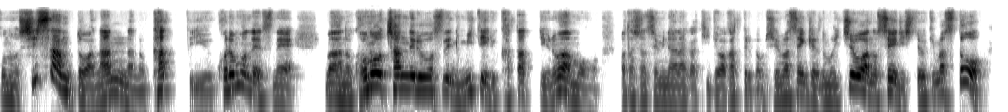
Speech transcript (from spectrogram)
この資産とは何なのかっていう、これもですね、まあ、あのこのチャンネルをすでに見ている方っていうのは、もう私のセミナーなんか聞いて分かってるかもしれませんけれども、一応あの整理しておきますと、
